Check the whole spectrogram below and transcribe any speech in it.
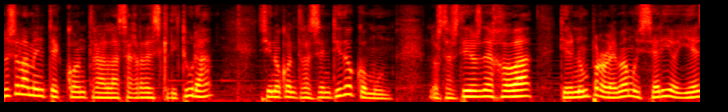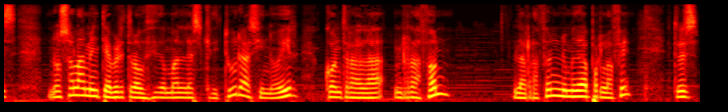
no solamente contra la Sagrada Escritura, sino contra el sentido común. Los testigos de Jehová tienen un problema muy serio y es no solamente haber traducido mal la Escritura, sino ir contra la razón, la razón iluminada por la fe. Entonces,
